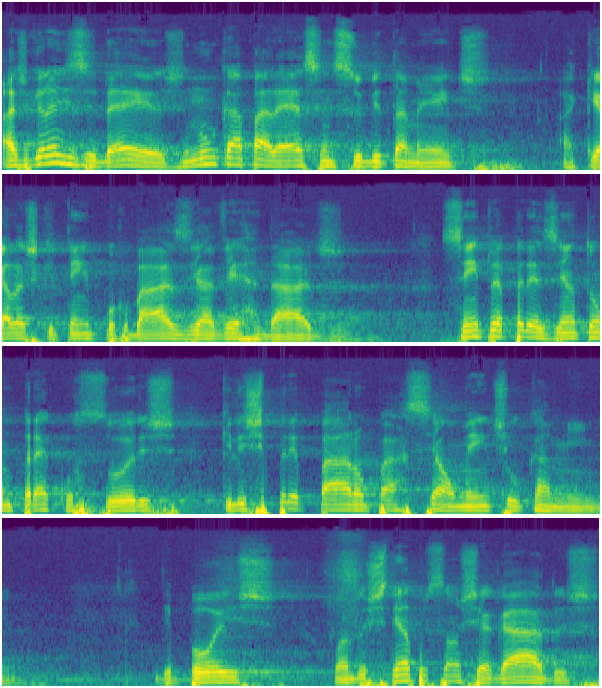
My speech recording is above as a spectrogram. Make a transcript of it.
As grandes ideias nunca aparecem subitamente, aquelas que têm por base a verdade. Sempre apresentam precursores que lhes preparam parcialmente o caminho. Depois, quando os tempos são chegados,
